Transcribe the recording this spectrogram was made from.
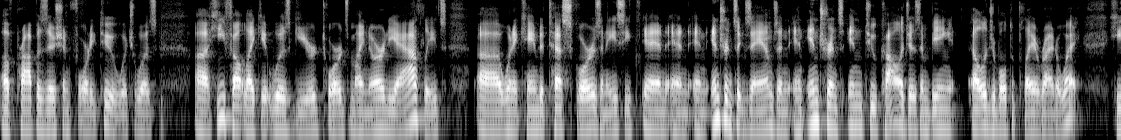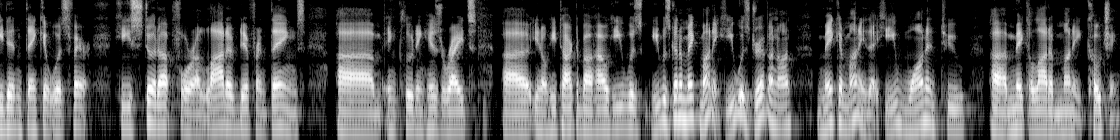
of Proposition 42, which was uh, he felt like it was geared towards minority athletes uh, when it came to test scores and AC and and, and entrance exams and, and entrance into colleges and being eligible to play right away. He didn't think it was fair. He stood up for a lot of different things um, including his rights. Uh, you know, he talked about how he was he was going to make money. He was driven on making money. That he wanted to uh, make a lot of money coaching.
